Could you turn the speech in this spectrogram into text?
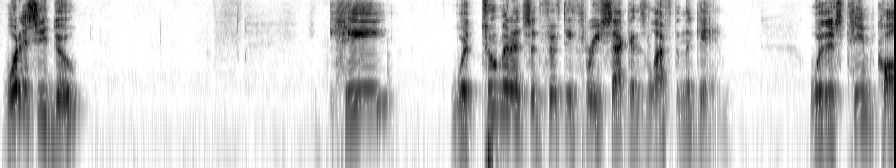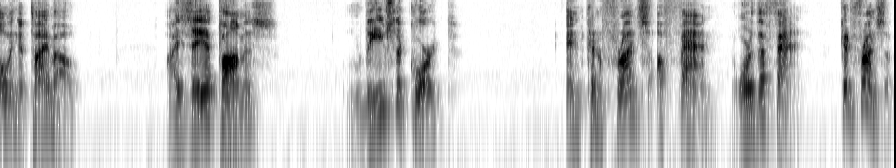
What does he do? He, with two minutes and fifty three seconds left in the game, with his team calling a timeout, Isaiah Thomas leaves the court and confronts a fan or the fan, confronts him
